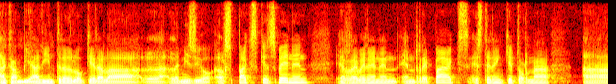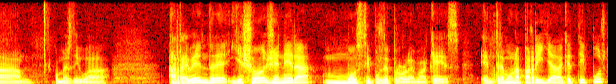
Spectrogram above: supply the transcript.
a canviar dintre de lo que era l'emissió. Els packs que es venen es revenen en, en repacks, es tenen que tornar a... com es diu? A, a revendre i això genera molts tipus de problema, que és, entrem a una parrilla d'aquest tipus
